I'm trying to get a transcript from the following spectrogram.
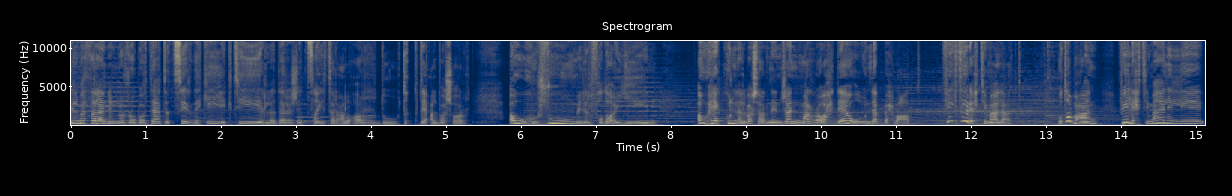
مثل مثلا إنه الروبوتات تصير ذكية كتير لدرجة تسيطر على الأرض وتقضي على البشر أو هجوم من الفضائيين أو هيك كلنا البشر ننجن مرة واحدة وندبح بعض. في كتير احتمالات. وطبعا في الاحتمال اللي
